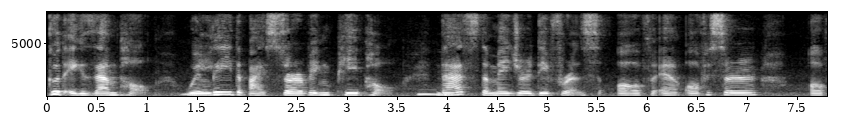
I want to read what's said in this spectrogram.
good example. We mm. lead by serving people. Mm. That's the major difference of an officer of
